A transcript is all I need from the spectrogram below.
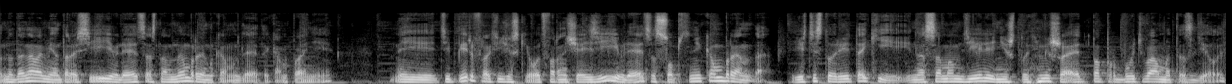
на данный момент Россия является основным рынком для этой компании – и теперь практически вот франчайзи является собственником бренда. Есть истории такие, и на самом деле ничто не мешает попробовать вам это сделать.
